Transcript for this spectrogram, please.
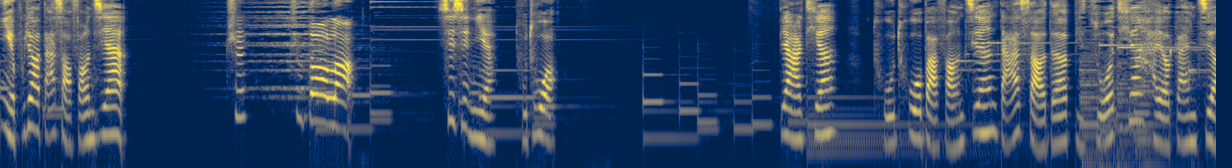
你也不要打扫房间。知知道了，谢谢你，图图。第二天，图图把房间打扫得比昨天还要干净，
